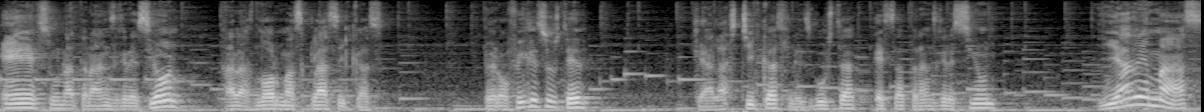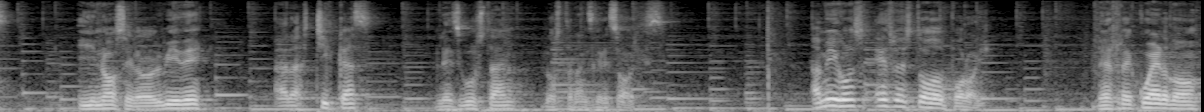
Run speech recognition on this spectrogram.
es una transgresión a las normas clásicas. Pero fíjese usted que a las chicas les gusta esta transgresión. Y además, y no se lo olvide, a las chicas les gustan los transgresores. Amigos, eso es todo por hoy. Les recuerdo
